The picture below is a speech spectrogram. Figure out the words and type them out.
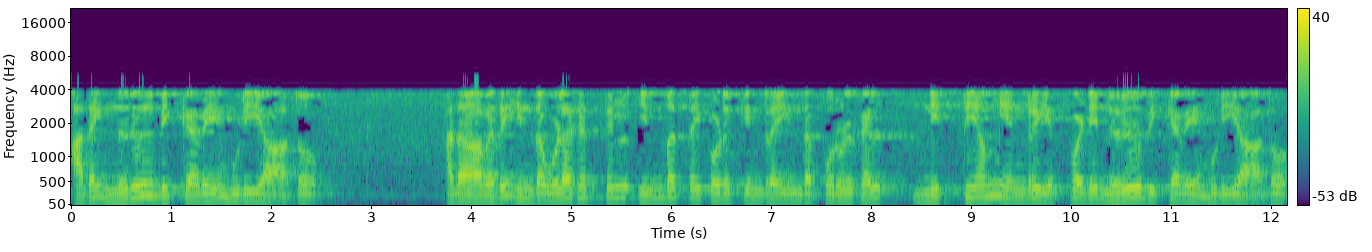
அதை நிரூபிக்கவே முடியாதோ? அதாவது இந்த உலகத்தில் இன்பத்தை கொடுக்கின்ற இந்த பொருள்கள் நித்தியம் என்று எப்படி நிரூபிக்கவே முடியாதோ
